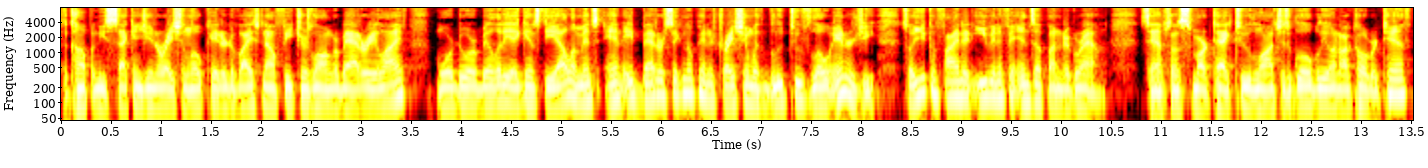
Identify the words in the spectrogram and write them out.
The company's second generation locator device now features longer battery life, more durability against the elements, and a better signal penetration with Bluetooth low energy, so you can find it even if it ends up underground. Samsung's SmartTag 2 launches globally on October 10th.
